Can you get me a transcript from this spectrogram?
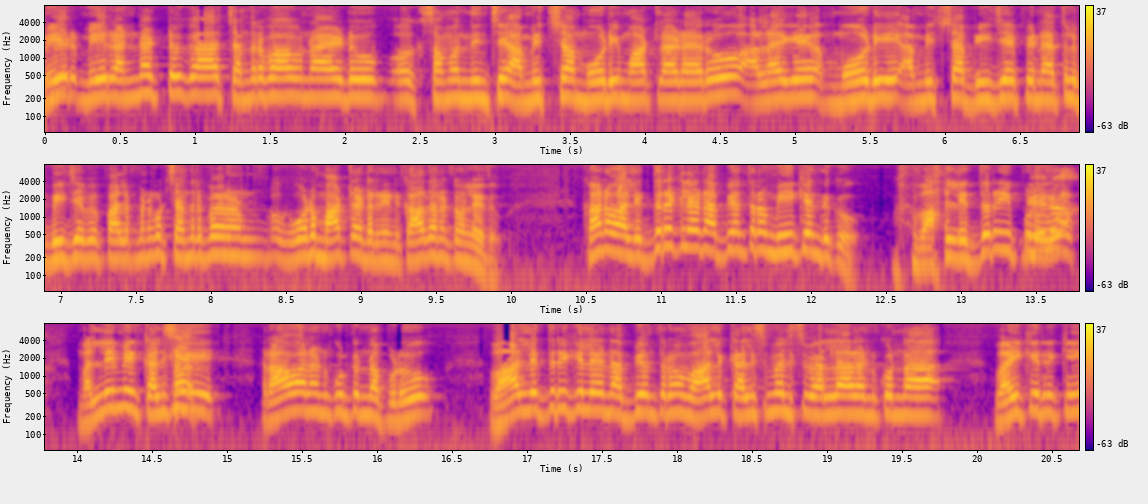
మీరు మీరు అన్నట్టుగా చంద్రబాబు నాయుడు సంబంధించి అమిత్ షా మోడీ మాట్లాడారు. అలాగే మోడీ అమిత్ షా బీజేపీ నేతలు బీజేపీ పార్లమెంట్ కూడా చంద్రబాబు కూడా మాట్లాడారు. నేను కాదనటం లేదు. కానీ వాళ్ళిద్దరికి లేని అభ్యంతరం మీకెందుకు? వాళ్ళిద్దరూ ఇప్పుడు మళ్ళీ మేము కలిసి రావాలనుకుంటున్నప్పుడు వాళ్ళిద్దరికి లేని అభ్యంతరం వాళ్ళు కలిసిమెలిసి వెళ్ళాలనుకున్న వైఖరికి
